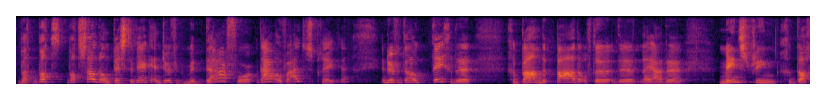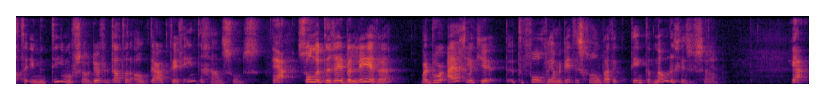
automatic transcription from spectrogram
wat, wat, wat zou dan het beste werken? En durf ik me daarvoor, daarover uit te spreken? En durf ik dan ook tegen de gebaande paden of de, de, nou ja, de mainstream gedachten in mijn team of zo, durf ik dat dan ook, daar ook tegen in te gaan soms? Ja. Zonder te rebelleren, maar door eigenlijk je te volgen van ja, maar dit is gewoon wat ik denk dat nodig is of zo. Ja. ja.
